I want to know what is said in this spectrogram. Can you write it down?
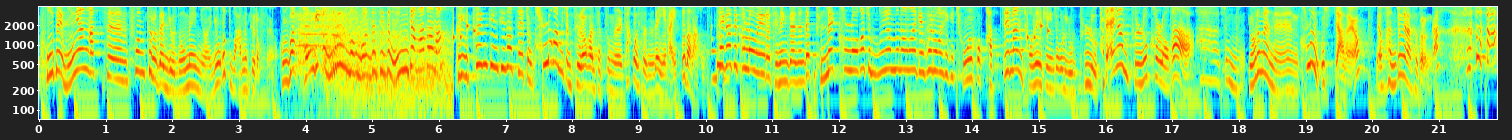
고대 문양 같은 폰트로 된 이 노매뉴얼, 이것도 마음에 들었어요. 그리고 막 번개가 우르르 막 진짜 웅장하잖아? 그리고 프린팅 티셔츠에 좀 컬러감이 좀 들어간 제품을 찾고 있었는데 얘가 이쁘더라고. 세 가지 colorway로 진행되는데 블랙 컬러가 좀 무난무난하게 활용하시기 좋을 것 같지만 저는 개인적으로 이 블루, 쨍한 블루 컬러가 아, 좀 여름에는 컬러 입고 싶지 않아요? 내가 관종이라서 그런가?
